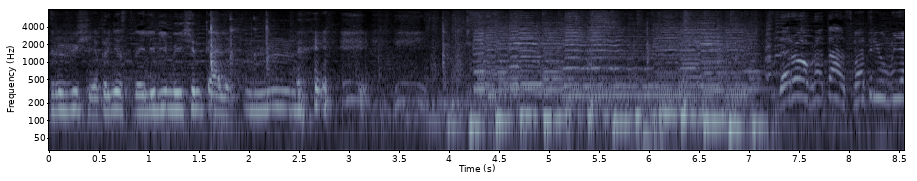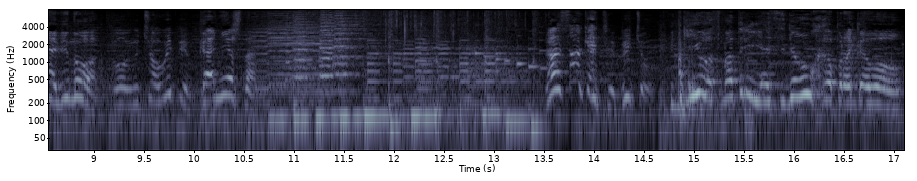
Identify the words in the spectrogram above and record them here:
Дружище, я принес твои любимые хинкали. Здорово, братан, смотри, у меня вино. О, ну что, выпьем? Конечно. Красавчик, бичу. Гио, смотри, я себе ухо проколол.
